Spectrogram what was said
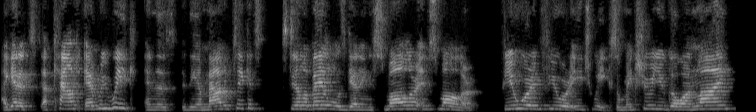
I get a, a count every week, and the the amount of tickets still available is getting smaller and smaller, fewer and fewer each week. So make sure you go online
